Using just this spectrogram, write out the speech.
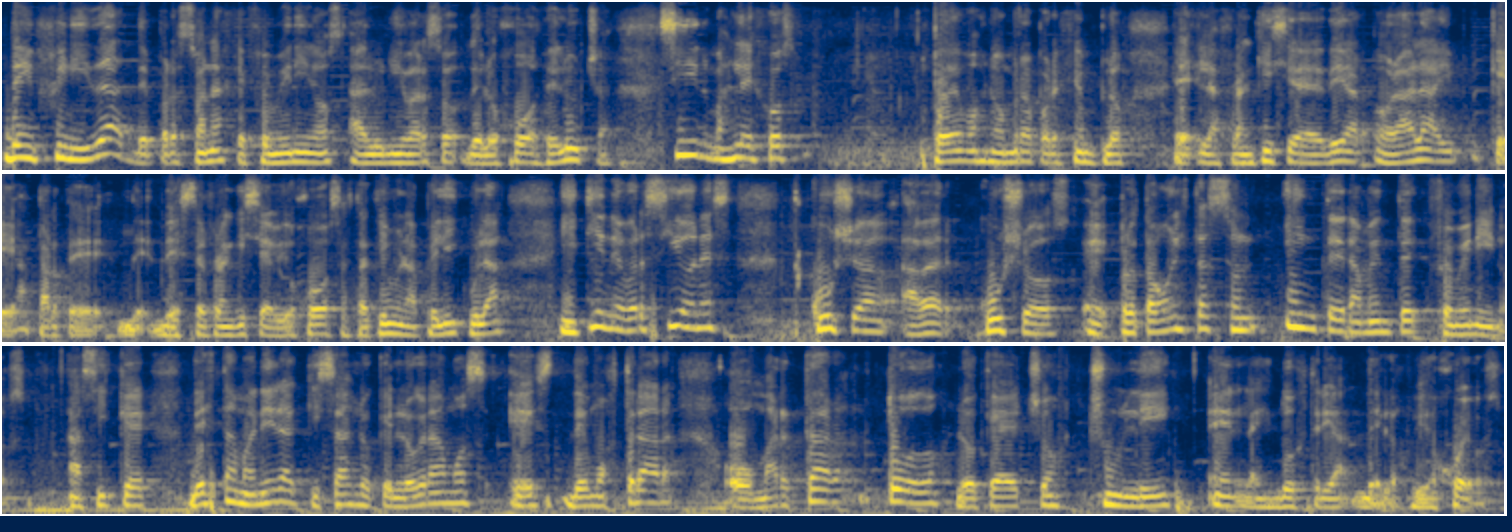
de infinidad de personajes femeninos al universo de los juegos de lucha. Sin ir más lejos, Podemos nombrar, por ejemplo, eh, la franquicia de Dead or Alive, que aparte de, ser franquicia de videojuegos, hasta tiene una película y tiene versiones cuya, a ver, cuyos eh, protagonistas son íntegramente femeninos. Así que de esta manera quizás lo que logramos es demostrar o marcar todo lo que ha hecho Chun-Li en la industria de los videojuegos.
